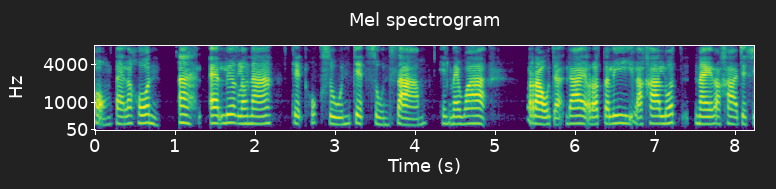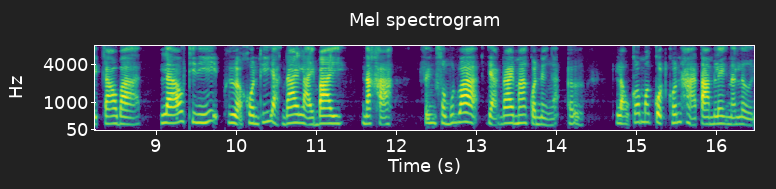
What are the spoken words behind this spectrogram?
ของแต่ละคนอะแอดเลือกแล้วนะ 760 703 เห็นไหมว่า เราจะได้ลอตเตอรี่ราคาลดในราคา 79 บาท แล้วทีนี้เผื่อคนที่อยากได้หลายใบนะคะ ซึ่งสมมุติว่าอยากได้มากกว่าหนึ่งอะเออ เราก็มากดค้นหาตามเลขนั้นเลย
